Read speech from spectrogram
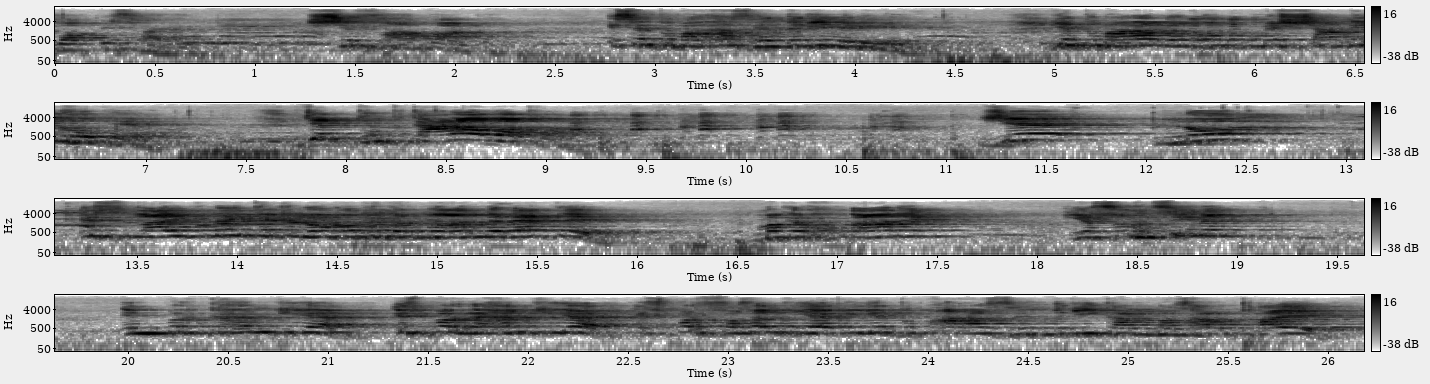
واپس آیا، شفا پا کر اسے دوبارہ زندگی ملی ہے۔ یہ دوبارہ لوگوں میں شامل ہو گیا ہے۔ یہ دھتکارا ہوا تھا۔ یہ لوگ اس لائق نہیں تھے کہ لوگوں کے درمیان میں رہتے، مگر خدا نے، یسوع مسیح نے ان پر کرم کیا ہے اس پر رحم کیا ہے اس پر فضل کیا کہ یہ دوبارہ زندگی کا مزہ اٹھائے،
